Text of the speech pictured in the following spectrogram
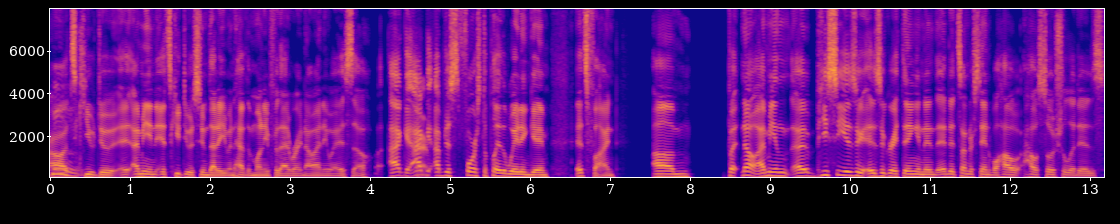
Oh, it's Hmm. cute to. I mean, it's cute to assume that I even have the money for that right now, anyway. So I, I I'm just forced to play the waiting game. It's fine. Um, but no, I mean, uh, PC is a, is a great thing, and, and it's understandable how how social it is.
